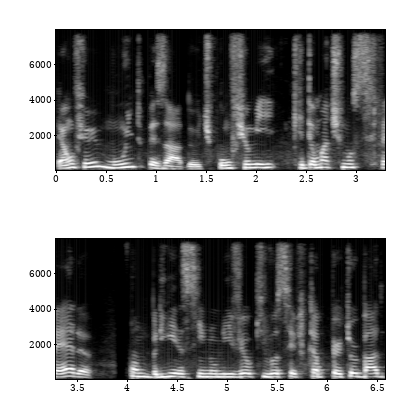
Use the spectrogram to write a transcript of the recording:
é um filme muito pesado. Tipo, um filme que tem uma atmosfera sombria, assim, no nível que você fica perturbado.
